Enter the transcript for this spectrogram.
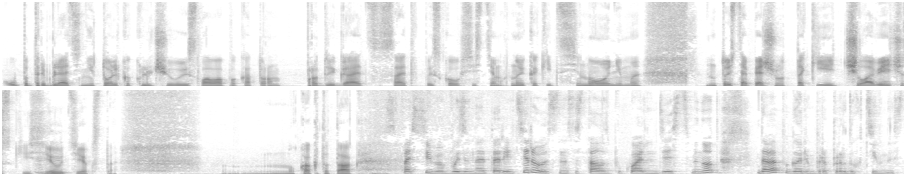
употреблять не только ключевые слова, по которым продвигается сайт в поисковых системах, но и какие-то синонимы. Ну, то есть, опять же, вот такие человеческие SEO-тексты. Ну, как-то так. Спасибо, будем на это ориентироваться. У нас осталось буквально 10 минут. Давай поговорим про продуктивность.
